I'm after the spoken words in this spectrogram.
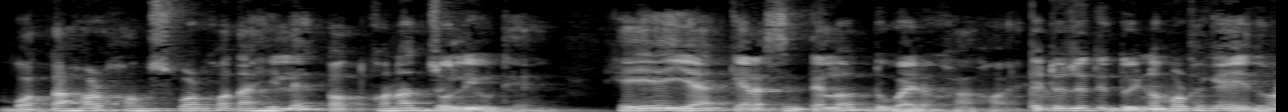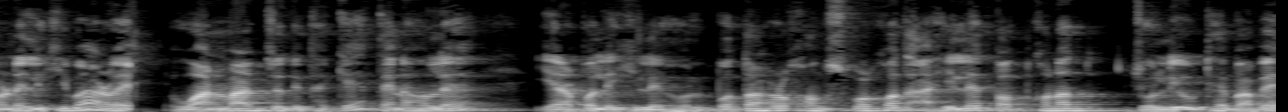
বতাহৰ সংস্পৰ্শত আহিলে তৎক্ষণাত জ্বলি উঠে। সেয়ে ইয়াক কেৰাচিন তেলত ডুবাই ৰখা হয়। এইটো যদি দুই নম্বৰ থাকে এই ধৰণে লিখিবা আৰু ওৱান মাৰ্ক যদি থাকে তেনেহ'লে ইয়াৰ পৰা লিখিলেই হ'ল। বতাহৰ সংস্পৰ্শত আহিলে তৎক্ষণাত জ্বলি উঠে বাবে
